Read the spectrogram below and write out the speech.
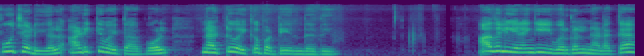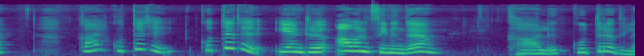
பூச்செடிகள் அடுக்கி வைத்தாற்போல் நட்டு வைக்கப்பட்டிருந்தது. அதில் இறங்கி இவர்கள் நடக்க கால் குத்துது குத்துது என்று அவன் சினுங்க. காலு குத்துறதில்ல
